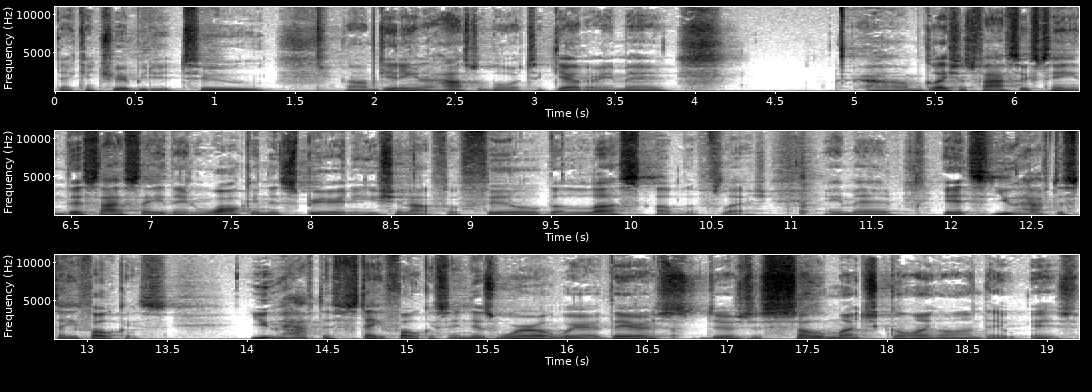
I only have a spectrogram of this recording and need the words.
that contributed to um, getting the house of the Lord together. Amen. Um, Galatians 5:16 This I say then walk in the spirit and you shall not fulfill the lust of the flesh. Amen. It's you have to stay focused. You have to stay focused in this world where there's there's just so much going on that is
